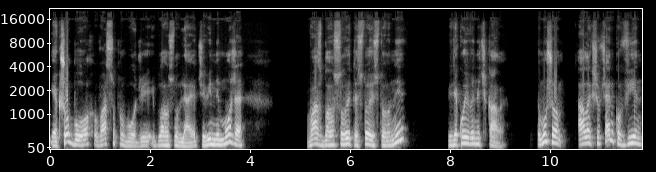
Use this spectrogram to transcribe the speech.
якщо Бог вас супроводжує і благословляє, чи він не може вас благословити з тої сторони, від якої ви не чекали? Тому що Алекс Шевченко він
